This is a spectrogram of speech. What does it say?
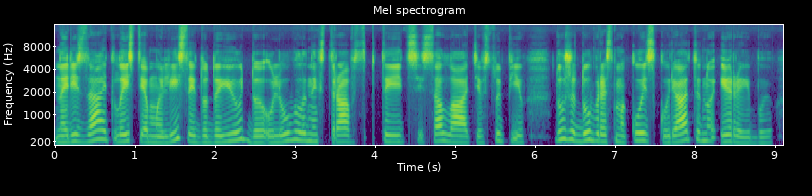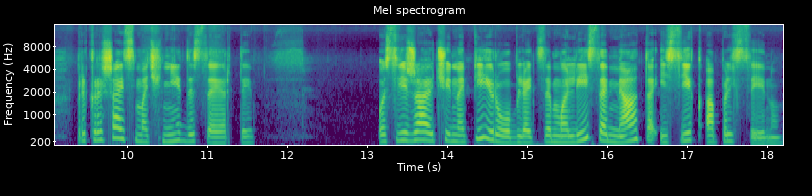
нарізають листя меліси і додають до улюблених страв з птиці, салатів, супів. Дуже добре смакує з курятиною і рибою. Прикрашають смачні десерти. Освіжаючий напій роблять це меліса, м'ята і сік апельсину.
